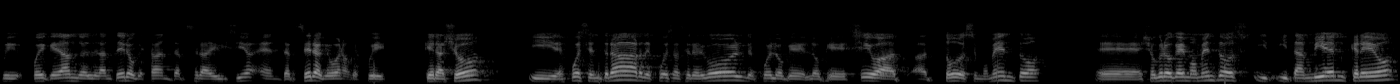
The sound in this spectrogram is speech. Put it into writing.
fui, fue quedando el delantero que estaba en tercera división, en tercera, que bueno, que fui, que era yo, y después entrar, después hacer el gol, después lo que, lo que lleva a, a todo ese momento. Eh, yo creo que hay momentos, y, también creo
